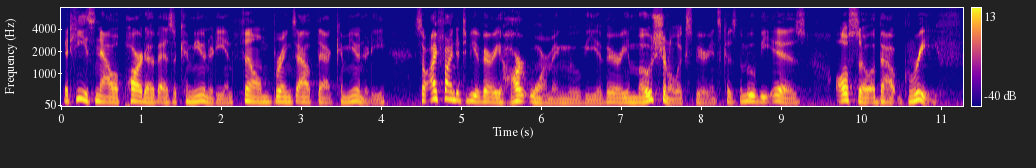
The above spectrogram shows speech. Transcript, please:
that he's now a part of as a community, and film brings out that community. So I find it to be a very heartwarming movie, a very emotional experience, because the movie is also about grief.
